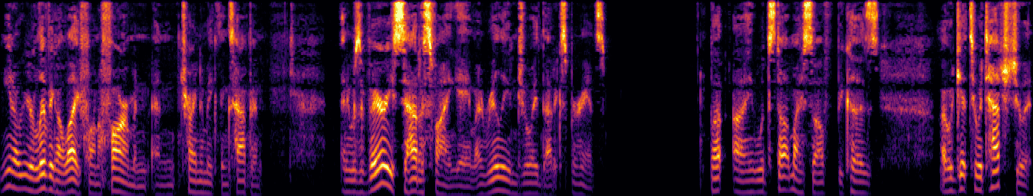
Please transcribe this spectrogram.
you know you're living a life on a farm and, and trying to make things happen. And it was a very satisfying game. I really enjoyed that experience. But i would stop myself because i would get too attached to it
